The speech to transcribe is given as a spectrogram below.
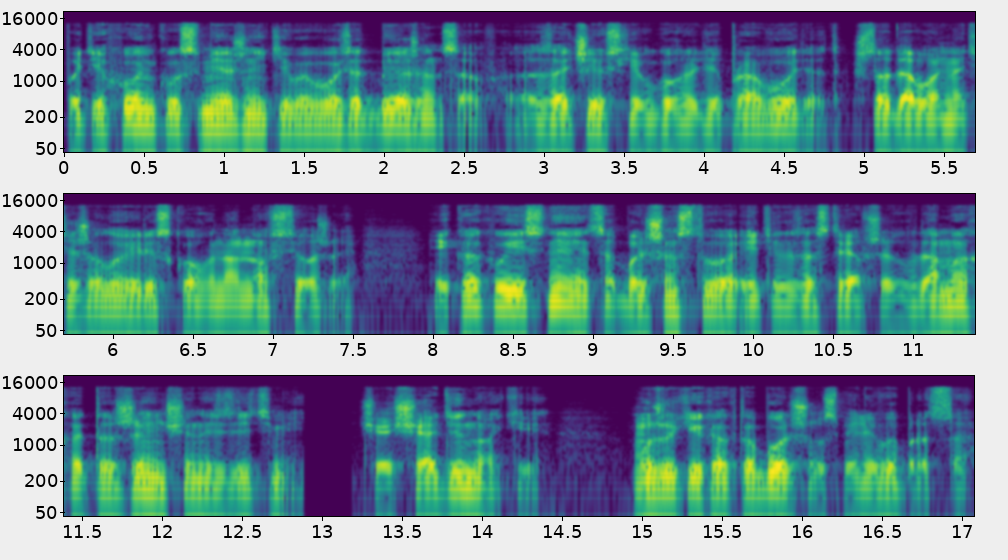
Потихоньку смежники вывозят беженцев, а зачистки в городе проводят, что довольно тяжело и рискованно, но все же. И как выясняется, большинство этих застрявших в домах – это женщины с детьми, чаще одинокие. Мужики как-то больше успели выбраться.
